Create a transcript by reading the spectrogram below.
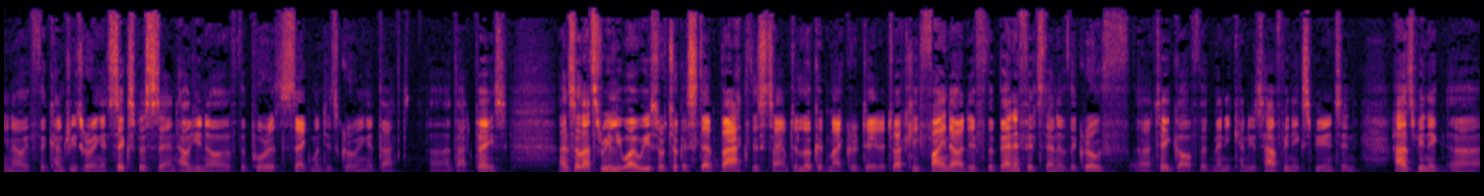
You know, if the country is growing at 6%, how do you know if the poorest segment is growing at that, uh, at that pace? And so that's really why we sort of took a step back this time to look at microdata, to actually find out if the benefits then of the growth uh, takeoff that many countries have been experiencing has been uh,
